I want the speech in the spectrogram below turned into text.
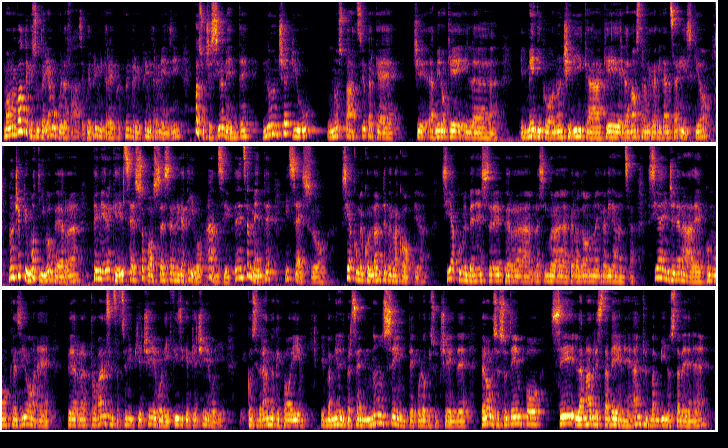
Ma una volta che superiamo quella fase, quei primi tre, quei primi tre mesi, poi successivamente non c'è più uno spazio perché, a meno che il, il medico non ci dica che la nostra è una gravidanza a rischio, non c'è più motivo per temere che il sesso possa essere negativo. Anzi, tendenzialmente il sesso, sia come collante per la coppia, sia come benessere per la, singola, per la donna in gravidanza, sia in generale come occasione per provare sensazioni piacevoli, fisiche piacevoli, considerando che poi il bambino di per sé non sente quello che succede, però allo stesso tempo se la madre sta bene, anche il bambino sta bene,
